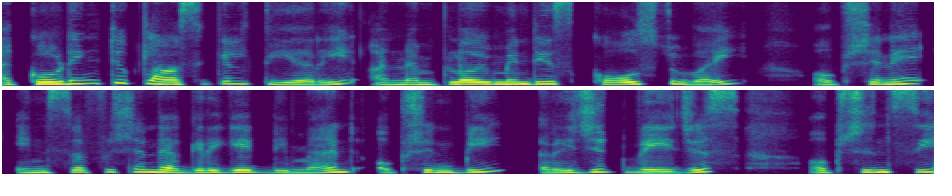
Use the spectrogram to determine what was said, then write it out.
According to classical theory unemployment is caused by option A insufficient aggregate demand option B rigid wages option C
